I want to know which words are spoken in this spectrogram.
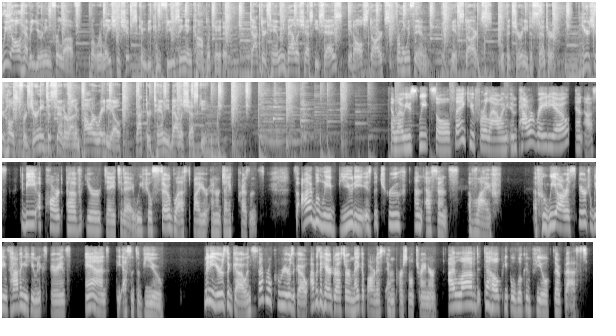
We all have a yearning for love, but relationships can be confusing and complicated. Dr. Tammi Baliszewski says it all starts from within. It starts with a journey to center. Here's your host for Journey to Center on Empower Radio, Dr. Tammi Baliszewski. Hello, you sweet soul. Thank you for allowing Empower Radio and us to be a part of your day today. We feel so blessed by your energetic presence. So I believe beauty is the truth and essence of life, of who we are as spiritual beings having a human experience, and the essence of you. Many years ago, and several careers ago, I was a hairdresser, makeup artist, and personal trainer. I loved to help people look and feel their best.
